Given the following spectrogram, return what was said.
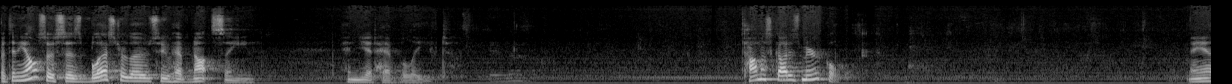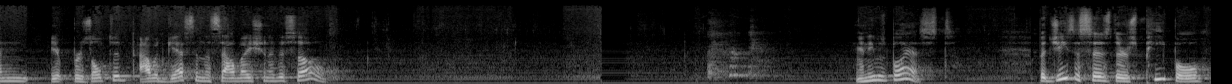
But then he also says, Blessed are those who have not seen and yet have believed. Thomas got his miracle. And it resulted, I would guess, in the salvation of his soul. And he was blessed. But Jesus says there's people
